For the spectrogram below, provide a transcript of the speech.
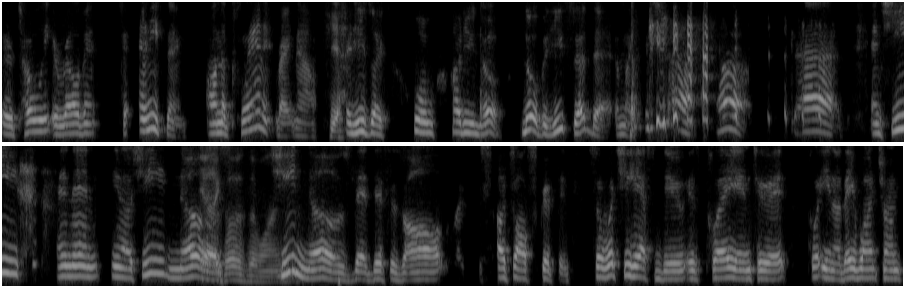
are totally irrelevant to anything on the planet right now. Yeah. And he's like, "Well, how do you know?" No, but he said that. I'm like, "Shut up, God." And she, and then you know, she knows. Yeah, like what was the one? she knows that this is all it's all scripted. So what she has to do is play into it. Play, you know, they want Trump.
